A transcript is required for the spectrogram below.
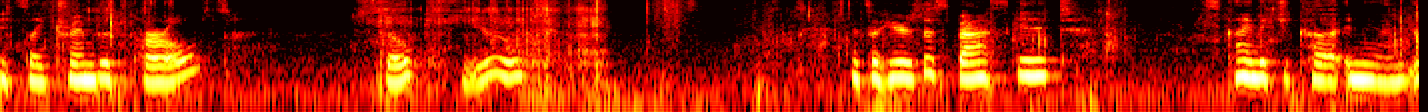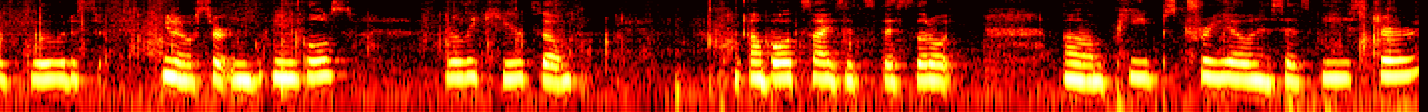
it's like trimmed with pearls. So cute. And so here's this basket. It's kind that you cut and you, know, you glue it, you know, certain angles. Really cute. So on both sides, it's this little um, Peeps trio and it says Easter.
